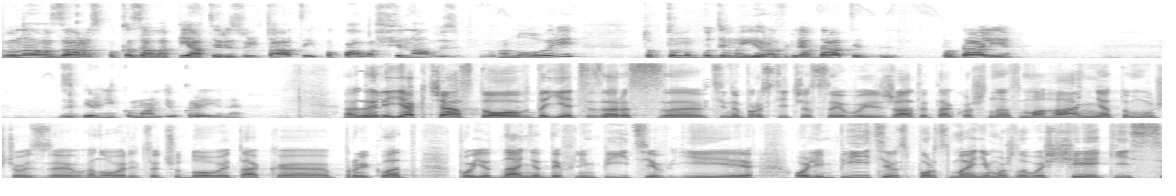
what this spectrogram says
Вона зараз показала п'ятий результат і попала в фінал в Ганновері. Тобто ми будемо її розглядати подалі в збірній команді України. А взагалі, як часто вдається зараз е, в ці непрості часи виїжджати також на змагання, тому що ось е, в Гановері це чудовий так е, приклад поєднання дефлімпійців і олімпійців, спортсменів. Можливо, ще якісь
